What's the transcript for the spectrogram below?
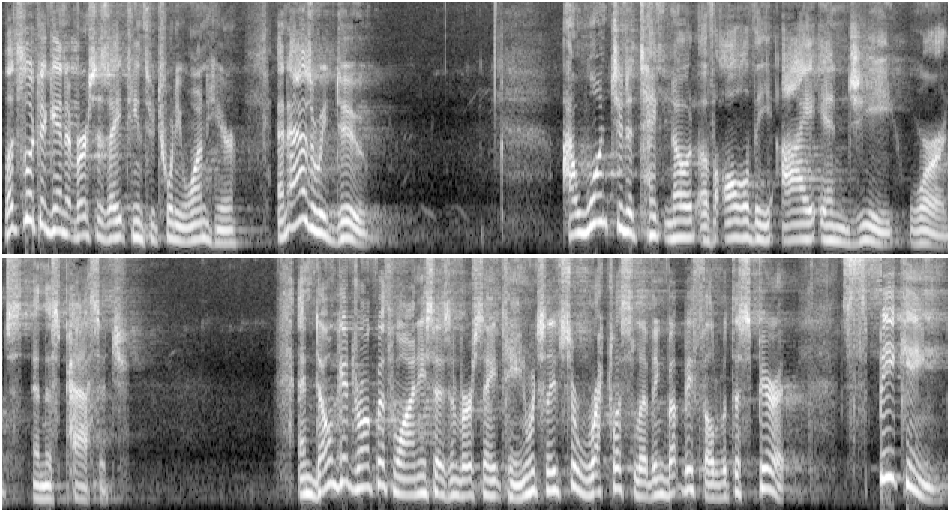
Let's look again at verses 18 through 21 here. And as we do, I want you to take note of all the ing words in this passage. And don't get drunk with wine, he says in verse 18, which leads to reckless living, but be filled with the Spirit. Speaking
